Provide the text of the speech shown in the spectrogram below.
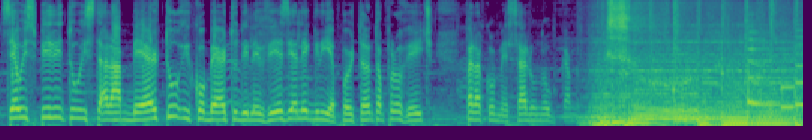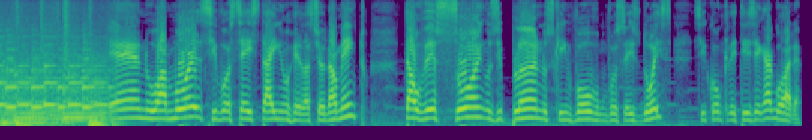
Seu espírito estará aberto e coberto de leveza e alegria, portanto, aproveite para começar um novo caminho. É no amor, se você está em um relacionamento, talvez sonhos e planos que envolvam vocês dois se concretizem agora.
